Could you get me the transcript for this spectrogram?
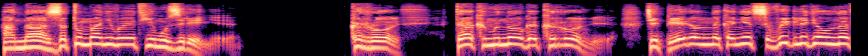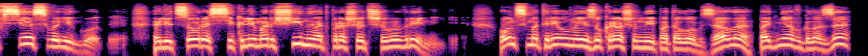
она затуманивает ему зрение. Кровь. Так много крови. Теперь он, наконец, выглядел на все свои годы. Лицо рассекли морщины от прошедшего времени. Он смотрел на изукрашенный потолок зала, подняв глаза,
